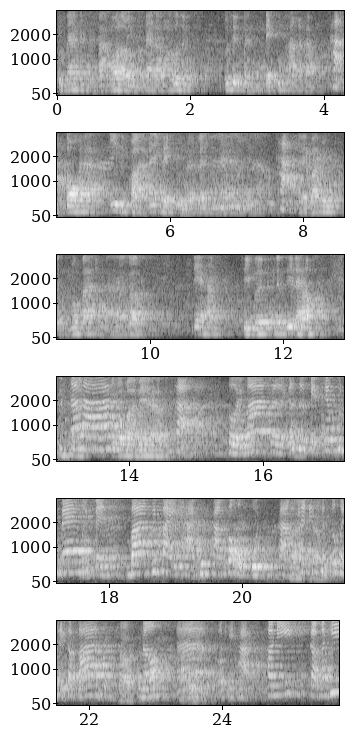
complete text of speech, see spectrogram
คุณแม่เป็นเหมือนบ้านเพราะว่าเราอยู่กับแม่แล้วเรารู้สึกรู้สึกเหมือนเด็กทุกครั้งนะครับค่ะ ถึงโตขนาด20 กว่าก็ยังเด็กอยู่เลยเวลาอยู่กับแม่อะไรอย่างเงี้ย ค่ะก็เลยวาดรูปเป็นรูปบ้านออกมาแล้วก็เนี่ยครับฝีมือทำเต็มที่แล้ว น่ารักก็ ประมาณเนี้ยครับ ค่ะ สวยมากเลยก็คือเปรียบเทียบคุณแม่เหมือนเป็นบ้านที่ไปหาทุกครั้งก็อบอุ่นทุกครั้งใช่แค่นึกถึงก็เหมือนได้กลับบ้านครับเนาะอ่าโอเคค่ะคราวนี้กลับมาที่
